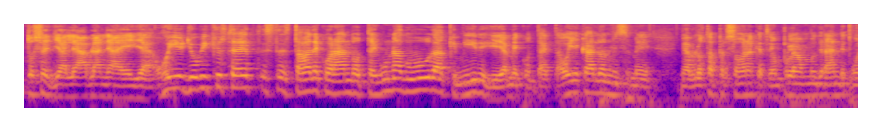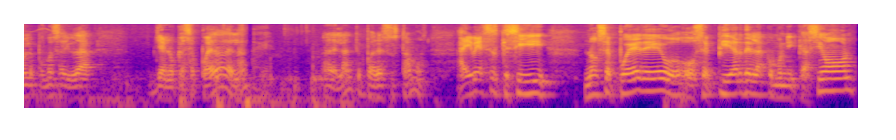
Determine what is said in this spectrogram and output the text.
entonces ya le hablan a ella, oye, yo vi que usted este, estaba decorando, tengo una duda, que mire, y ella me contacta, oye, Carlos, me, me, me habló esta persona que tiene un problema muy grande, ¿cómo le podemos ayudar? Y en lo que se pueda, adelante. Adelante, para eso estamos. Hay veces que sí no se puede o, o se pierde la comunicación,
